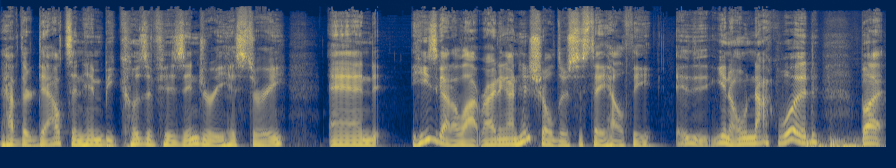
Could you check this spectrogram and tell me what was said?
have their doubts in him because of his injury history. And he's got a lot riding on his shoulders to stay healthy. Eh, You know, knock wood. But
